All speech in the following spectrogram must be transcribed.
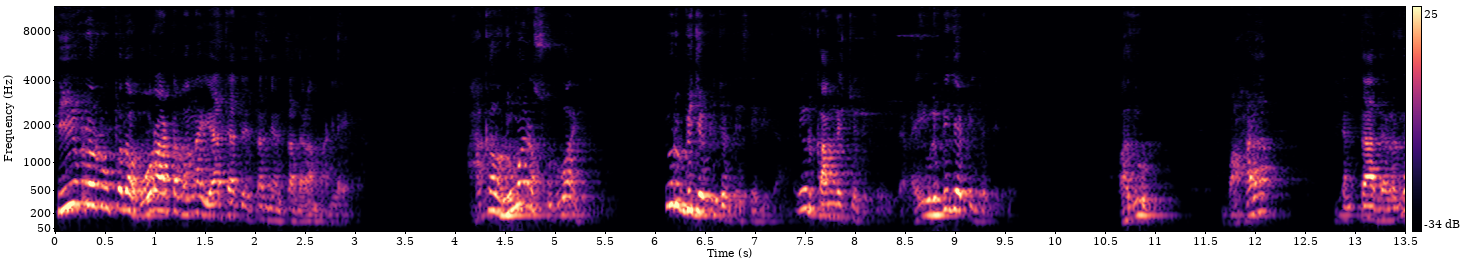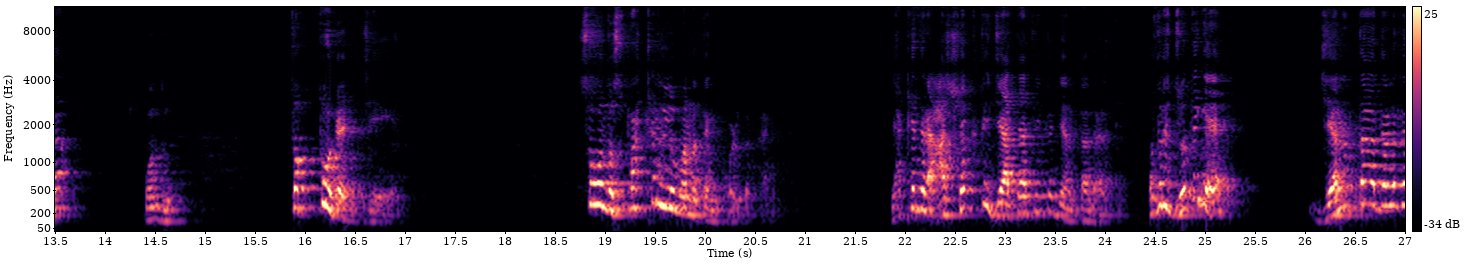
ತೀವ್ರ ರೂಪದ ಹೋರಾಟವನ್ನು ಜಾತ್ಯತೀತ ಜನತಾದಳ ಮಾಡಲೇ ಇಲ್ಲ. ಆಗ ಅನುಮಾನ ಶುರುವಾಯಿತು. ಇವರು ಬಿ ಜೆ ಪಿ ಜೊತೆ ಸೇರಿದ್ದಾರೆ, ಇವರು ಕಾಂಗ್ರೆಸ್ ಜೊತೆ ಸೇರಿದ್ದಾರೆ, ಇವರು ಬಿ ಜೆ ಪಿ ಜೊತೆ ಅದು ಬಹಳ ಜನತಾ ದಳದ ಒಂದು ತಪ್ಪು ಹೆಜ್ಜೆ ಅಂತ. ಸೊ ಒಂದು ಸ್ಪಷ್ಟ ನಿಲುವನ್ನು ತೆಗೆದುಕೊಳ್ಬೇಕಾಗಿತ್ತು. ಯಾಕೆಂದರೆ ಆ ಶಕ್ತಿ ಜಾತ್ಯತೀತ ಜನತಾದಳಕ್ಕೆ ಅದರ ಜೊತೆಗೆ ಜನತಾ ಜನತಾದಳದ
